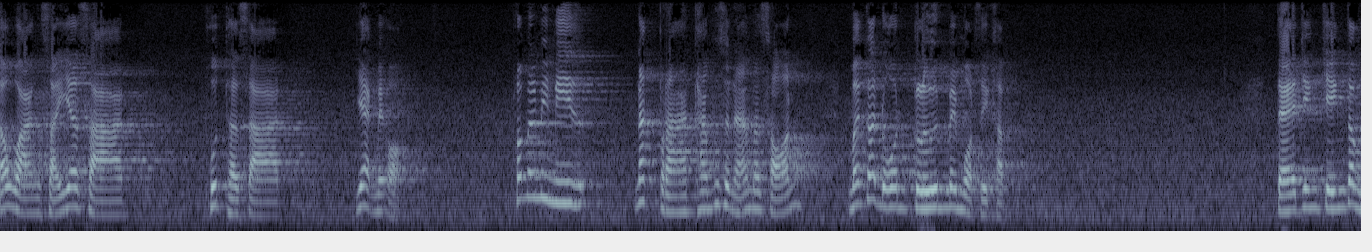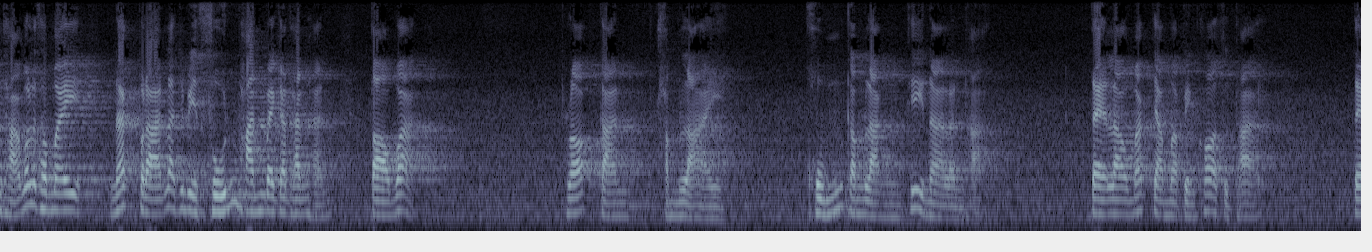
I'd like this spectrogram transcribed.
ระหว่างไสยศาสตร์ พุทธศาสตร์ แยกไม่ออก เพราะมันไม่มีนักปราชญ์ทางพุทธศาสนามาสอน มันก็โดนกลืนไปหมดสิครับ แต่จริง ๆ ต้องถามว่าแล้วทำไมนักปราชญ์ราชบิดศูนย์พันไปกระทันหัน ตอบว่า เพราะการทำลาย ขุมกำลังที่นาลันทาแต่เรามักจะมาเป็นข้อสุดท้าย แต่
